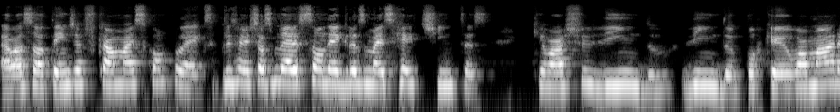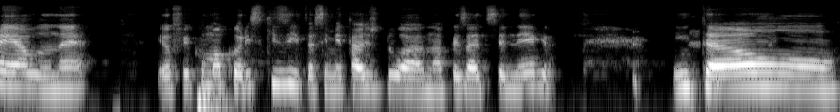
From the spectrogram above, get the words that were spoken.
ela só tende a ficar mais complexa. Principalmente as mulheres são negras mais retintas, que eu acho lindo, lindo, porque o amarelo, né? Eu fico uma cor esquisita, assim, metade do ano, apesar de ser negra. Então,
